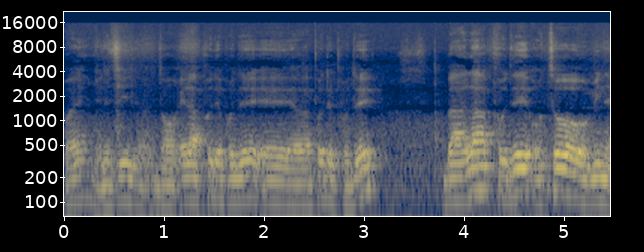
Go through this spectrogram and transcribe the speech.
Ouais, il a dit dans Ela Podé Podé et la Podé Podé, Baala Podé Oto Mina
